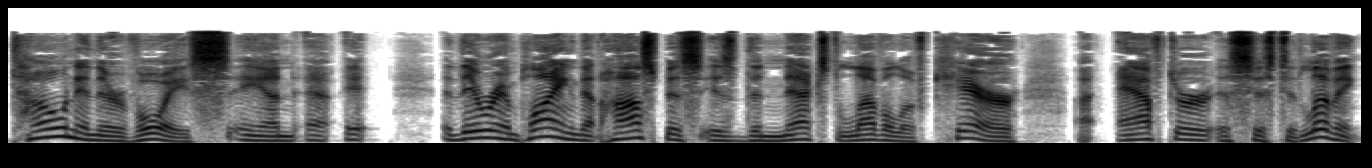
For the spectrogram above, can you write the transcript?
tone in their voice, and uh, it, they were implying that hospice is the next level of care uh, after assisted living.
